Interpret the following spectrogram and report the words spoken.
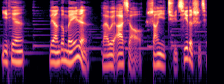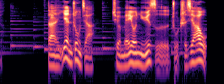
一天，两个媒人来为阿晓商议娶妻的事情，但燕仲家却没有女子主持家务，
